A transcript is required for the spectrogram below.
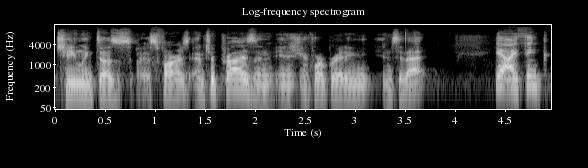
Chainlink does as far as enterprise and, and incorporating into that? Yeah, I think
